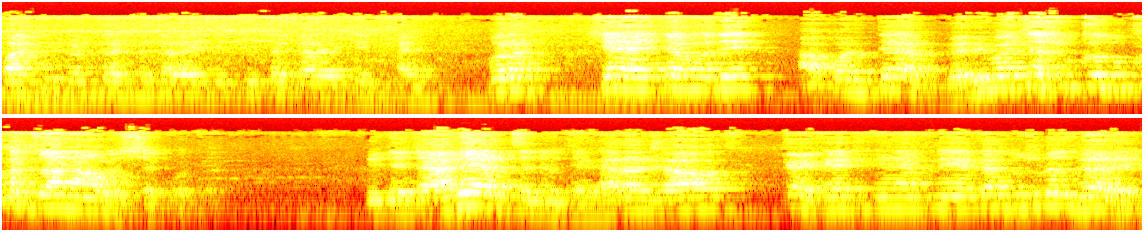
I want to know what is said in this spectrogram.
बाकी कष्ट करायचे तिथं करायचे खायचे. बरं ह्या ह्याच्यामध्ये आपण त्या गरिबाच्या सुख दुःखात जाणं आवश्यक होतं. की ज्याच्या अडचणी होत्या. घरा गावात काय काही ठिकाणी आपले एका दुसरंच घर आहे.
